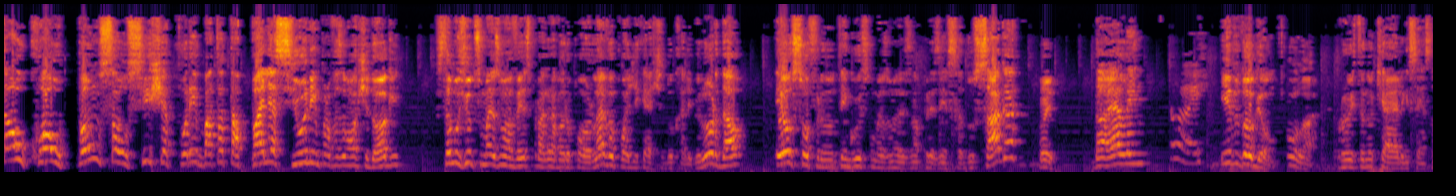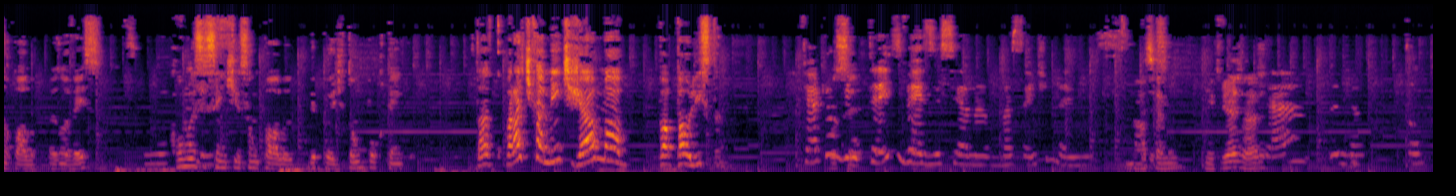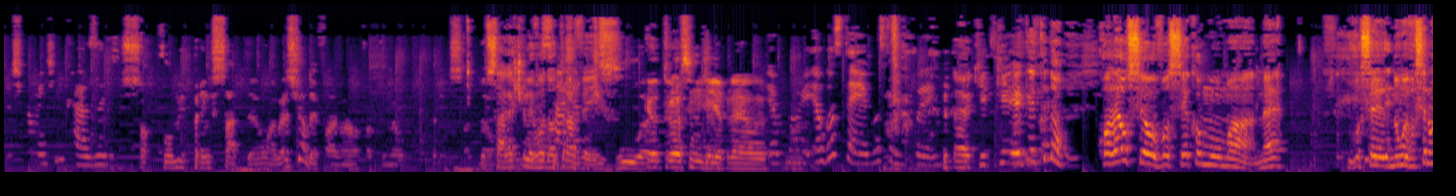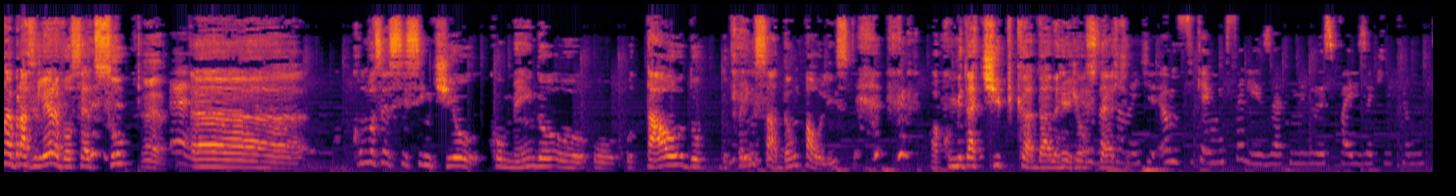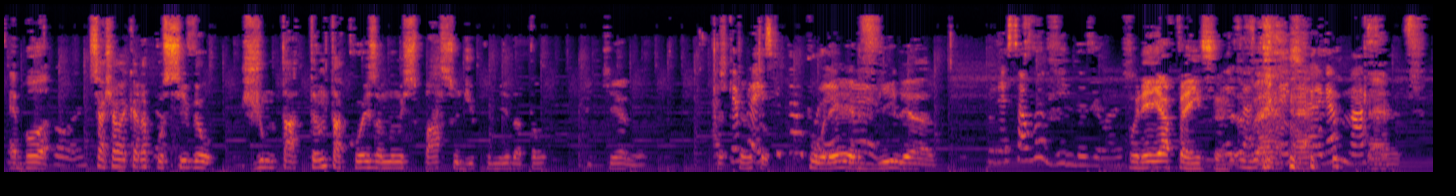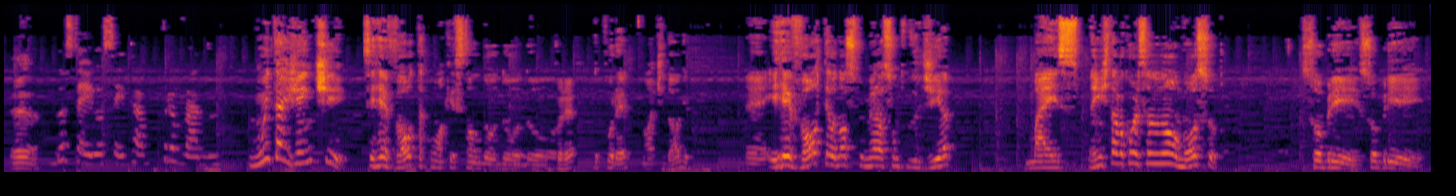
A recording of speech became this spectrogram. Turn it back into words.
Tal qual pão, salsicha, porém batata palha se unem para fazer um hot dog. Estamos juntos mais uma vez para gravar o Power Level podcast do Calibre Lordal. Eu sou o Fernando Tengu, estou mais uma vez na presença do Saga, Oi. da Ellen Oi. e do Dogão. Olá. Aproveitando que a Ellen está em São Paulo mais uma vez. Como você se sente em São Paulo depois de tão pouco tempo? Tá praticamente já uma pa- paulista. Pior que eu Você. vim três vezes esse ano, bastante vezes. Nossa, é muito viajado. Já, já tô praticamente em casa. Só come prensadão. Agora você já levaram ela pra comer o prensadão. O Saga te levou da outra Saga. vez. Eu trouxe um dia pra ela. Eu, comi- eu gostei, eu gostei do purê. É, que, que, é que- não, qual é o seu, você como uma, né? Você não, você não é brasileira, você é do sul. É, É, Ah, como você se sentiu comendo o, o, o tal do, do prensadão paulista? Uma comida típica da, da região sudeste. exatamente. Eu fiquei muito feliz. A comida desse país aqui tá muito É boa. boa. você achava que era possível juntar tanta coisa num espaço de comida tão pequeno? Acho que é pra Tanto isso que tá o Purê, purê, né? ervilha. Purê salva vidas, eu acho. Purê e a prensa. Exatamente, argamassa. É. Gostei, gostei, tá aprovado. Muita gente se revolta com a questão do, do, do, Purê? do purê, no hot dog. É, e revolta é o nosso primeiro assunto do dia. Mas a gente estava conversando no almoço sobre. sobre.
